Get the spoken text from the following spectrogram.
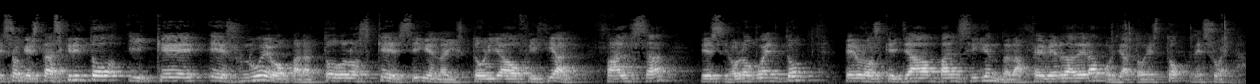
eso que está escrito y que es nuevo para todos los que siguen la historia oficial falsa, ese lo cuento, pero los que ya van siguiendo la fe verdadera, pues ya todo esto les suena.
